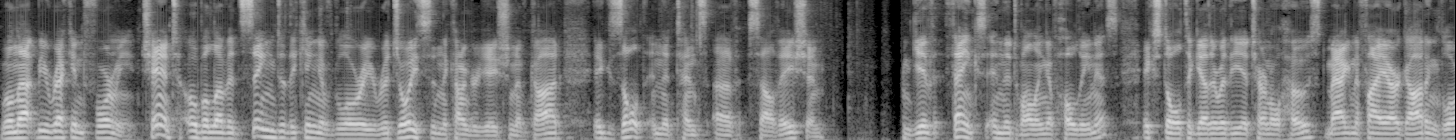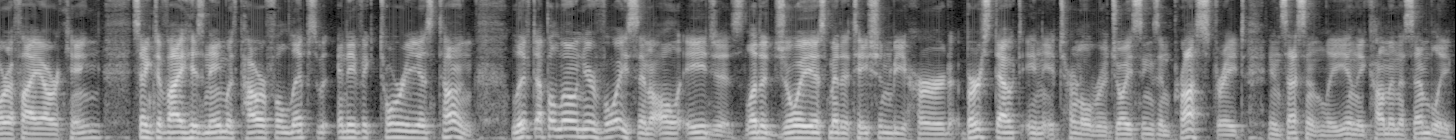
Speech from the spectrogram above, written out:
will not be reckoned for me. Chant, O beloved, sing to the King of glory, rejoice in the congregation of God, exult in the tents of salvation. Give thanks in the dwelling of holiness, extol together with the eternal host, magnify our God and glorify our King, sanctify his name with powerful lips and a victorious tongue. Lift up alone your voice in all ages. Let a joyous meditation be heard, burst out in eternal rejoicings, and prostrate incessantly in the common assembly.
